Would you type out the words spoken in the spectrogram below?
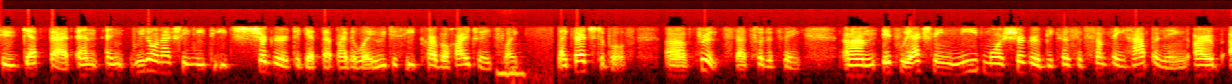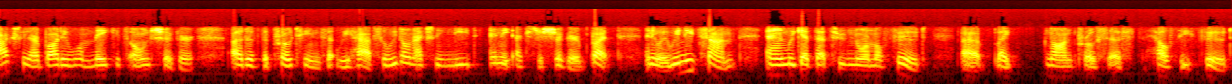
to get that. And and we don't actually need to eat sugar to get that. By the way, we just eat carbohydrates mm-hmm. like like vegetables, uh, fruits, that sort of thing. Um, if we actually need more sugar because of something happening, our actually our body will make its own sugar out of the proteins that we have. So we don't actually need any extra sugar. But anyway, we need some, and we get that through normal food, uh, like non-processed healthy food.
